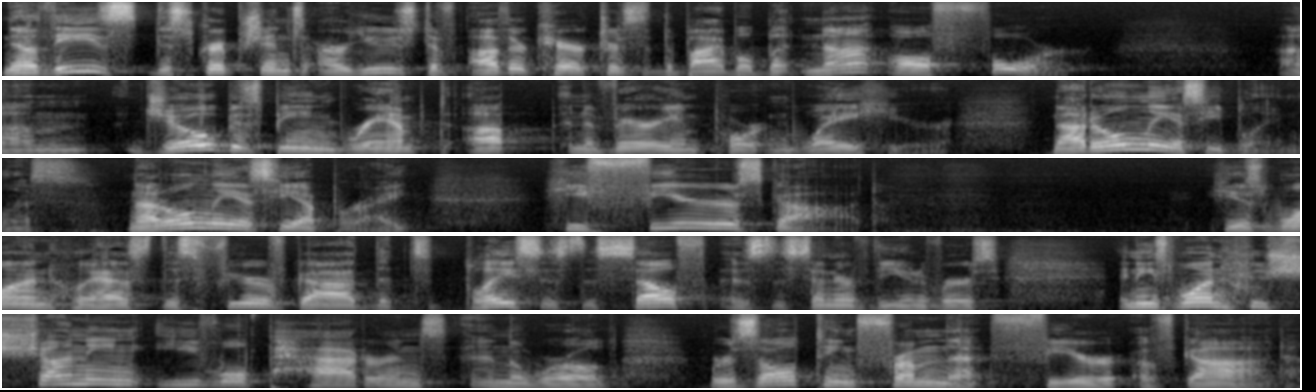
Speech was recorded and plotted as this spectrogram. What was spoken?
Now, these descriptions are used of other characters of the Bible, but not all four. Um, Job is being ramped up in a very important way here. Not only is he blameless, not only is he upright, he fears God. He is one who has this fear of God that places the self as the center of the universe. And he's one who's shunning evil patterns in the world resulting from that fear of God.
